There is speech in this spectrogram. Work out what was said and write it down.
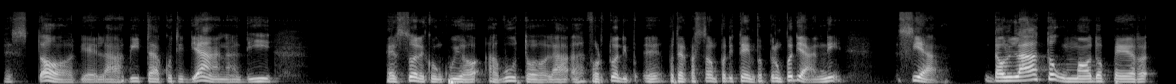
le storie, la vita quotidiana di persone con cui ho avuto la eh, fortuna di poter passare un po' di tempo per un po' di anni, sia da un lato un modo per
